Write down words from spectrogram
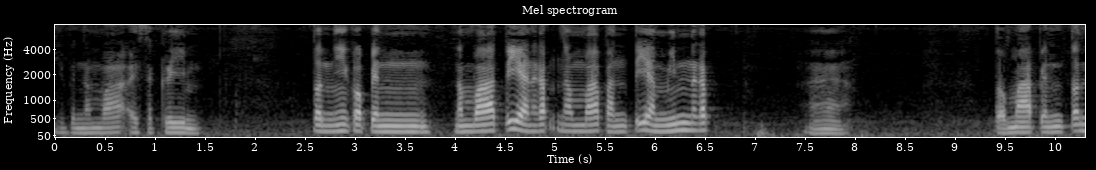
นี่เป็นน้ำว้าไอศกรีมต้นนี้ก็เป็นน้ำว้าเตี้ยนะครับน้ำว้าพันเตี้ยมิ้นนะครับอ่าต่อมาเป็นต้น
